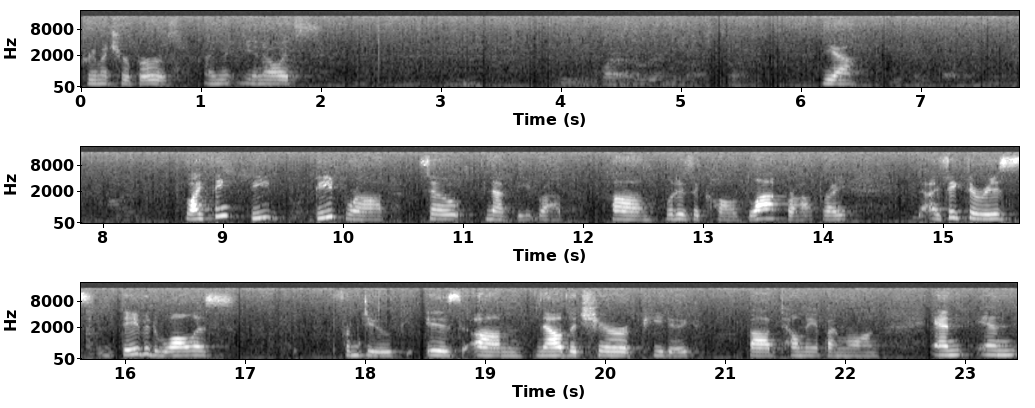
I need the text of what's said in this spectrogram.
premature birth? I mean, you know, it's, yeah. Well, I think beat, beat ROP, so, not beat ROP, um, what is it called? Block ROP, right? I think there is, David Wallace from Duke is um, now the chair of PEDIG. Bob, tell me if I'm wrong. And, and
